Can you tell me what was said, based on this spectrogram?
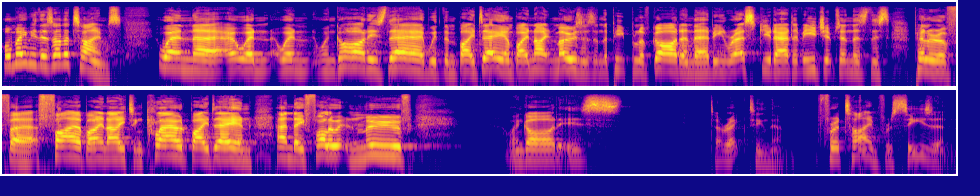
Or maybe there's other times when, uh, when, when, when God is there with them by day and by night, Moses and the people of God, and they're being rescued out of Egypt, and there's this pillar of uh, fire by night and cloud by day, and, and they follow it and move when God is directing them for a time, for a season.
